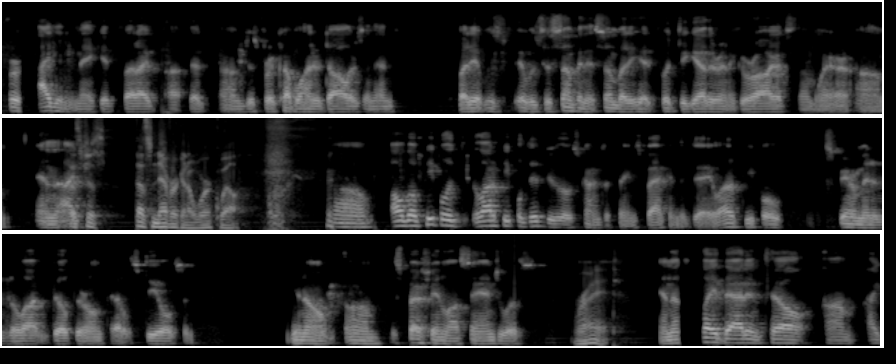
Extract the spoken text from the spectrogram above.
for, I didn't make it, but I uh, um, just for a couple hundred dollars, and then, but it was it was just something that somebody had put together in a garage somewhere. Um, and that's I just that's never going to work well. uh, although people, a lot of people did do those kinds of things back in the day. A lot of people experimented a lot and built their own pedal steels, and you know, um, especially in Los Angeles. Right. And then I played that until um, I,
